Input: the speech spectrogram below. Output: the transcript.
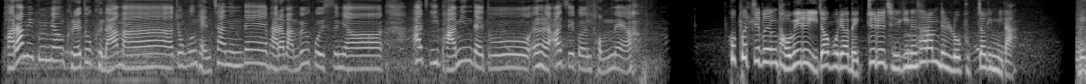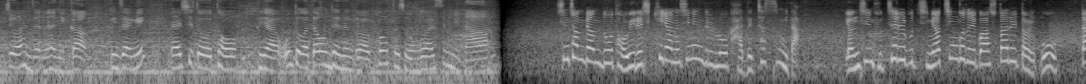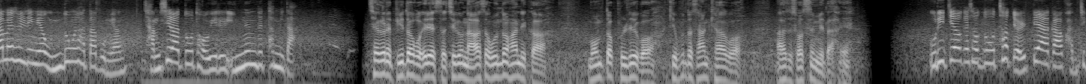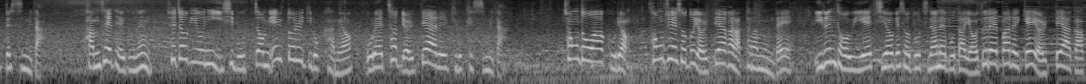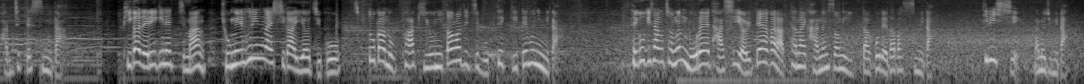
바람이 불면 그래도 그나마 조금 괜찮은데 바람 안 불고 있으면 아직 이 밤인데도 예, 아직은 덥네요. 호프집은 더위를 잊어보려 맥주를 즐기는 사람들로 북적입니다. 맥주 한 잔을 하니까 굉장히 날씨도 더 그냥 온도가 다운되는 것 같고 더 좋은 것 같습니다. 신천변도 더위를 식히려는 시민들로 가득 찼습니다. 연신 부채를 붙이며 친구들과 수다를 떨고 땀을 흘리며 운동을 하다 보면 잠시라도 더위를 잊는 듯합니다. 최근에 비도 오고 이래서 지금 나가서 운동하니까 몸도 풀리고 기분도 상쾌하고 아주 좋습니다. 예. 우리 지역에서도 첫 열대야가 관측됐습니다. 밤새 대구는 최저 기온이 25.1도를 기록하며 올해 첫 열대야를 기록했습니다. 청도와 고령, 성주에서도 열대야가 나타났는데 이른 더위에 지역에서도 지난해보다 여드레 빠르게 열대야가 관측됐습니다. 비가 내리긴 했지만 종일 흐린 날씨가 이어지고 습도가 높아 기온이 떨어지지 못했기 때문입니다. 대구 기상청은 모레 다시 열대야가 나타날 가능성이 있다고 내다봤습니다. TBC 남효주입니다.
